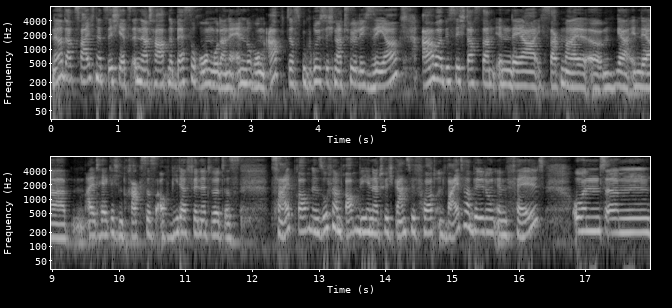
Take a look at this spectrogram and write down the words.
Ne, da zeichnet sich jetzt in der Tat eine Besserung oder eine Änderung ab. Das begrüße ich natürlich natürlich sehr. Aber bis sich das dann in der, ich sag mal, ähm, ja, in der alltäglichen Praxis auch wiederfindet, wird es Zeit brauchen. Insofern brauchen wir hier natürlich ganz viel Fort- und Weiterbildung im Feld. Und ähm,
